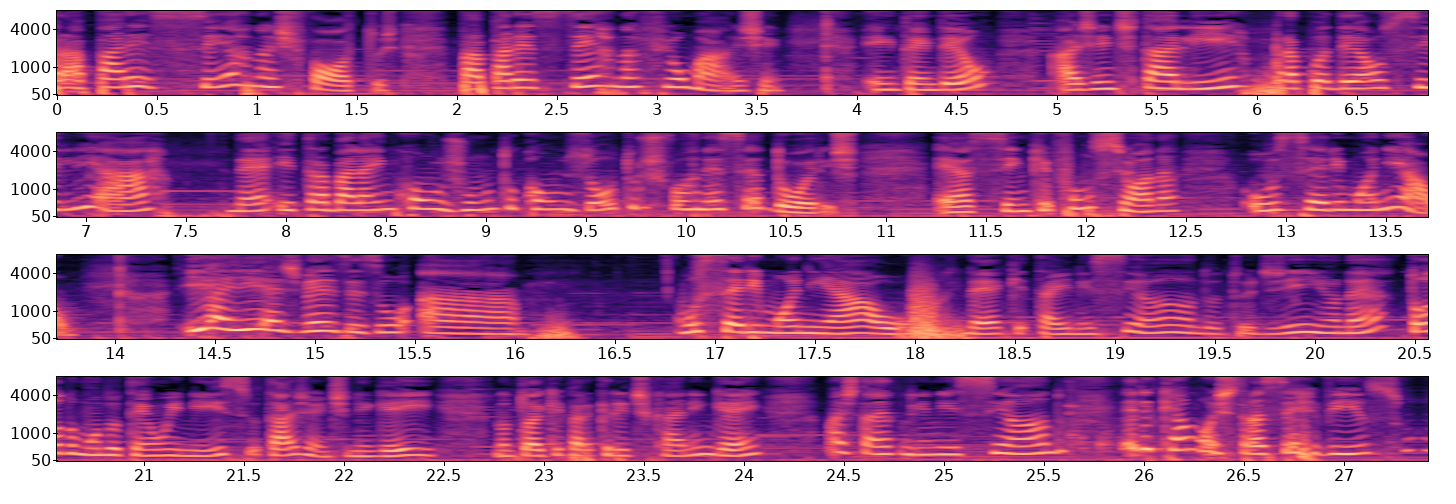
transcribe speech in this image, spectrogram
para aparecer nas fotos, para aparecer na filmagem, entendeu? A gente tá ali para poder auxiliar né, e trabalhar em conjunto com os outros fornecedores. É assim que funciona o cerimonial. E aí, às vezes, o, a o cerimonial, né, que está iniciando, tudinho, né? Todo mundo tem um início, tá, gente? Ninguém, não estou aqui para criticar ninguém, mas está iniciando. Ele quer mostrar serviço,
